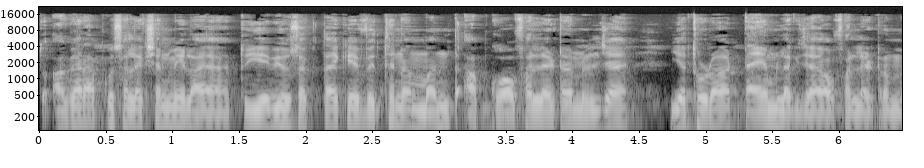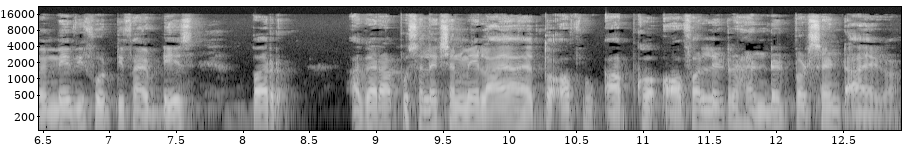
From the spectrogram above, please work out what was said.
तो अगर आपको सिलेक्शन मेल आया है तो ये भी हो सकता है कि विथ इन अ मंथ आपको ऑफ़र लेटर मिल जाए या थोड़ा टाइम लग जाए ऑफ़र लेटर में मे बी फोर्टी फाइव डेज़ पर अगर आपको सिलेक्शन मेल आया है तो आपको ऑफ़र लेटर हंड्रेड परसेंट आएगा।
